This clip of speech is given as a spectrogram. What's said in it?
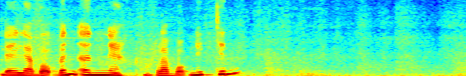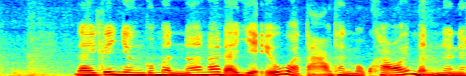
Đây là bột bánh in nè hoặc là bột nếp chín. Đây cái nhân của mình nó, nó đã dẻo và tạo thành một khói mịn này nè.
